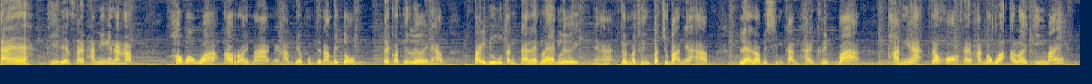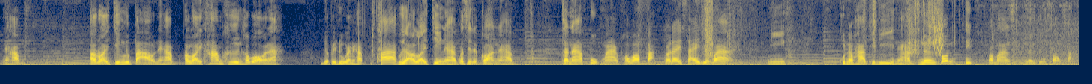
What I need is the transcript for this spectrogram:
แต่ที่เด็ดสายพันธุ์นี้นะครับ เขาบอกว่าอร่อยมากนะครับ เดี๋ยวผมจะนำไปต้ม แต่ก่อนอื่นเลยนะครับ ไปดูตั้งแต่แรก ๆเลยนะฮะจนมาถึงปัจจุบันเนี้ยครับและเราไปชิมกันท้ายคลิปว่าพันเนี้ยเจ้าของสายพันธุ์บอกว่าอร่อยจริงไหมนะครับอร่อยจริงหรือเปล่านะครับ อร่อยข้ามคืนเขาบอกนะ เดี๋ยวไปดูกันครับ ถ้าเผื่ออร่อยจริงนะครับเกษตรกรนะครับ จะน่าปลูกมาก เพราะว่าฝักก็ได้ไซส์เรียกว่ามีคุณภาพที่ดีนะครับหนึ่งต้นติดประมาณ 1-2 ฝัก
